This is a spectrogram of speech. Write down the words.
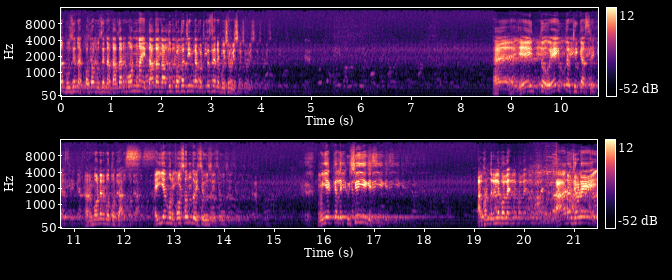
না না, কথা না। দাদার মন নাই, দাদা দাদুর কথা চিন্তা করতেছে না, বসে বসে। হ্যাঁ এই তো এই তো ঠিক আছে। আর মনের মতো কাজ। এই আমার পছন্দ হয়েছে, হুজুর। মুই কালে খুশি হয়ে গেছি। আলহামদুলিল্লাহ বলেন। আরও জোরে।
